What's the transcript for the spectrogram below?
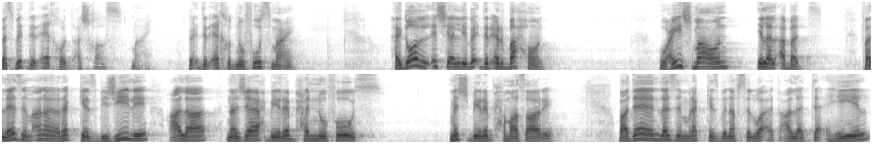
بس بقدر اخذ أشخاص معي بقدر اخذ نفوس معي. هيدول الأشياء اللي بقدر أربحهم وعيش معهم إلى الأبد. فلازم أنا ركز بجيلي على نجاح بربح النفوس مش بربح مصاري. بعدين لازم ركز بنفس الوقت على تأهيل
